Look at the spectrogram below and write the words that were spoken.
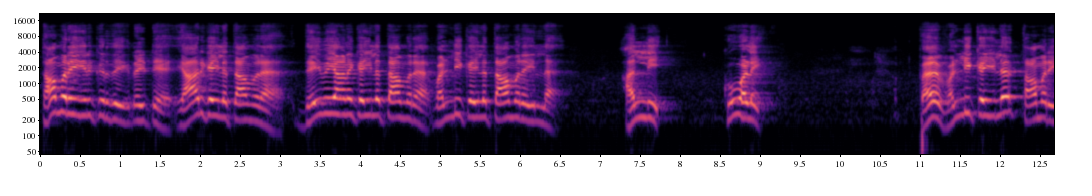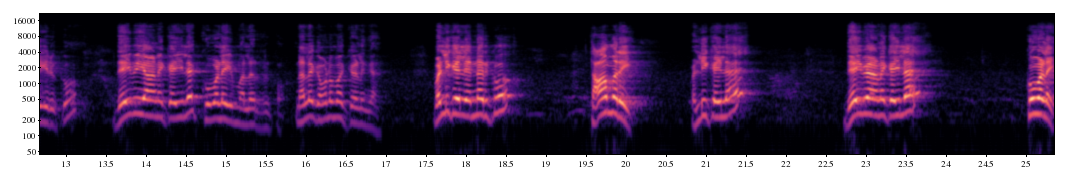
தாமரை இருக்கிறது ரைட்டு யார் கையில் தாமரை? தெய்வயான கையில் தாமரை வள்ளி கையில் தாமரை இல்லை. அல்லி குவளை. இப்போ வள்ளி கையில் தாமரை இருக்கும் தெய்வயான கையில் குவளை மலர் இருக்கும். நல்ல கவனமாக கேளுங்க. வள்ளி கையில் என்ன இருக்கும்? தாமரை. வள்ளி கையில்? தெய்வயான கையில்? குவளை.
